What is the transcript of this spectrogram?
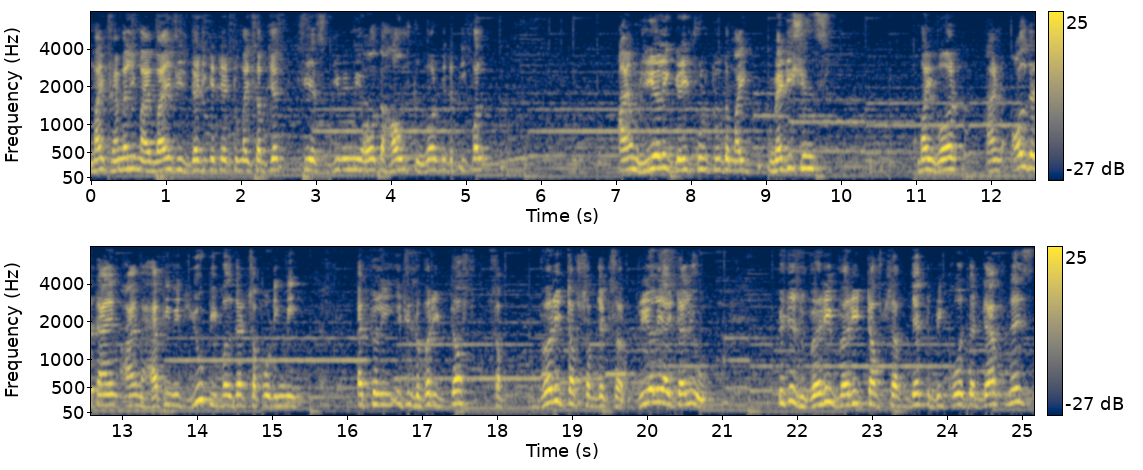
My family, my wife is dedicated to my subject. She has given me all the house to work with the people. I am really grateful to the my medicines, my work, and all the time I am happy with you people that supporting me. Actually, it is a very tough, sub, very tough subject, sir. Really, I tell you, it is very, very tough subject because the deafness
